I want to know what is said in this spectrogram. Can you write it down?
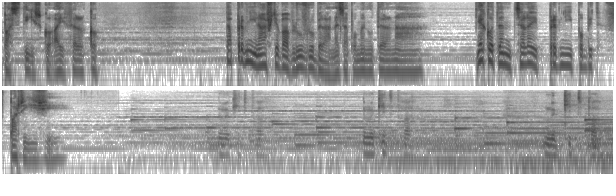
Pastýřko Eiffelko. Ta první návštěva v Louvru byla nezapomenutelná, jako ten celý první pobyt v Paříži. Ne me quitte pas. Ne me quitte pas. Ne me quitte pas.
